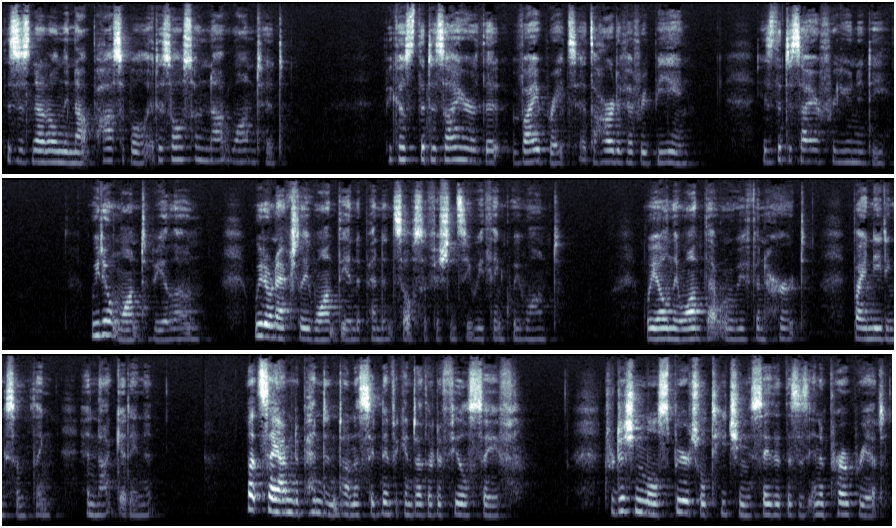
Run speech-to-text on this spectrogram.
This is not only not possible, it is also not wanted. Because the desire that vibrates at the heart of every being is the desire for unity. We don't want to be alone. We don't actually want the independent self sufficiency we think we want. We only want that when we've been hurt by needing something and not getting it. Let's say I'm dependent on a significant other to feel safe. Traditional spiritual teachings say that this is inappropriate,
